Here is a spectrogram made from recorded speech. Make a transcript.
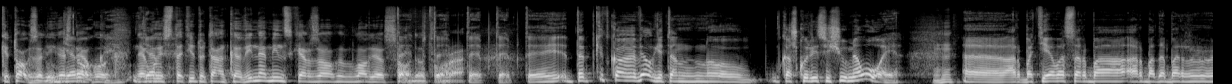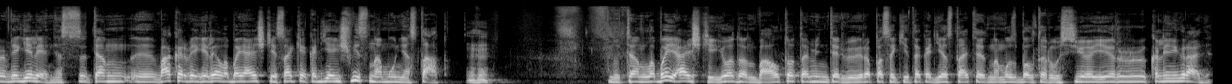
kitoks dalykas, Gerokai. negu, negu jis statytų ten kavinę Minskė ar zoologijos sodo tvorą. Taip, taip, taip. Tai tarp kitko, vėlgi ten nu, kažkuris iš jų meluoja. Mhm. Arba tėvas, arba, arba dabar Vėgelė. Nes ten e, vakar Vėgelė labai aiškiai sakė, sakė, kad jie iš vis namų nestato. Mhm. Nu, ten labai aiškiai, juodo ant balto, tam interviu yra pasakyta, kad jie statė namus Baltarusijoje ir Kaliningradė.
